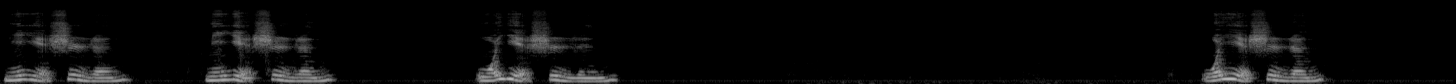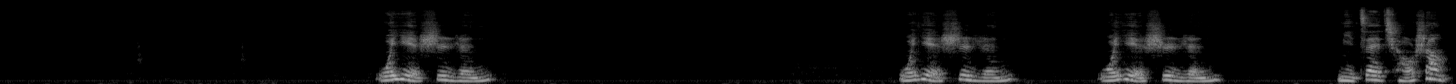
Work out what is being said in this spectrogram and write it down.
你也是人，你也是人，我也是人，我也是人。我也是人，我也是人，我也是人。你在桥上，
